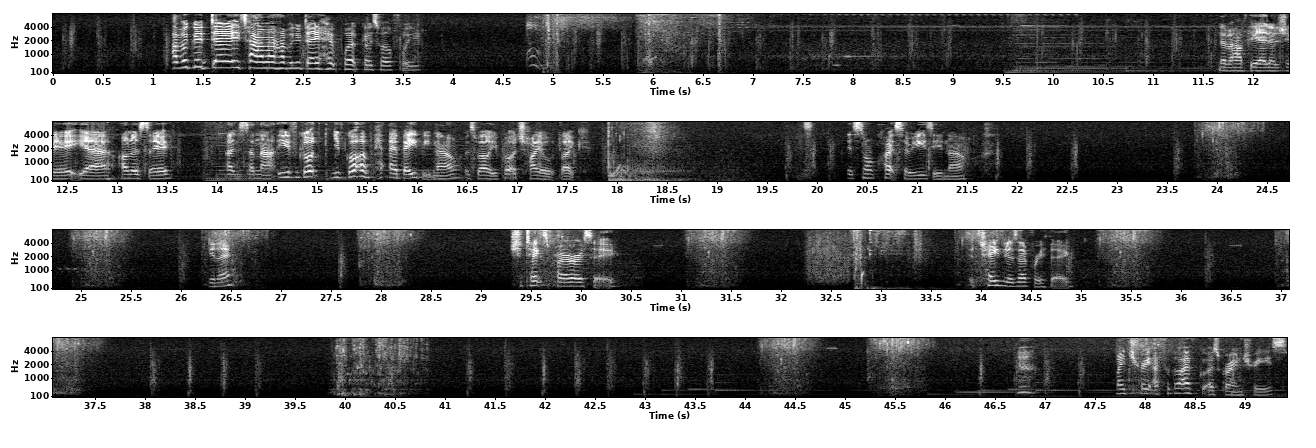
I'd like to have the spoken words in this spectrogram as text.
Have a good day, Tama. Have a good day. Hope work goes well for you. Never have the energy. Yeah, honestly. I understand that. You've got you've got a, a baby now as well. You've got a child. Like, it's, not quite so easy now. You know? She takes priority. It changes everything. My tree, I forgot I've got us growing trees.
